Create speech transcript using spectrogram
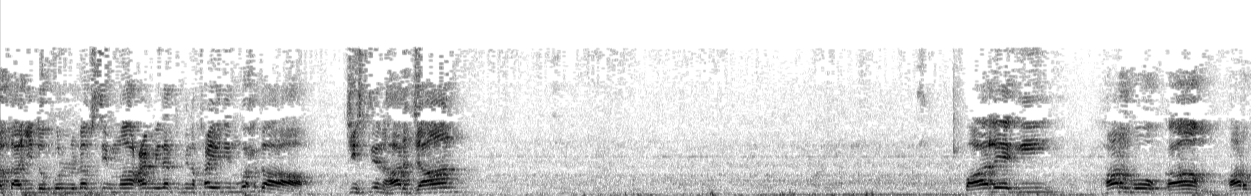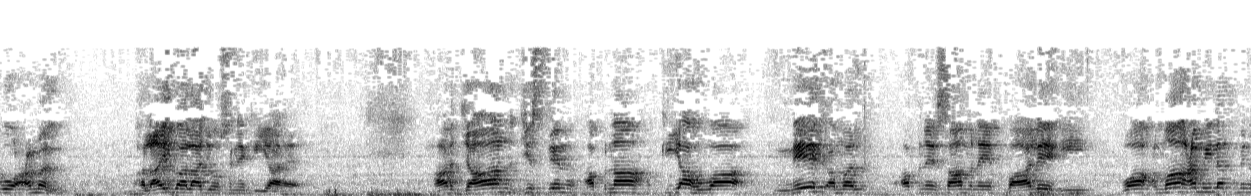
تجد کل نفس ما عملت من خیر محضرا۔ جس دن ہر جان پالے گی، ہر وہ کام، ہر وہ عمل بھلائی والا جو اس نے کیا ہے۔ ہر جان جس دن اپنا کیا ہوا نیک عمل اپنے سامنے پالے گی، وہ ما عملت من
